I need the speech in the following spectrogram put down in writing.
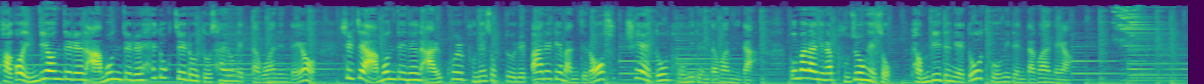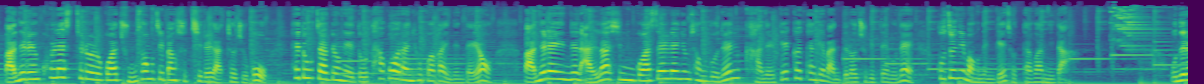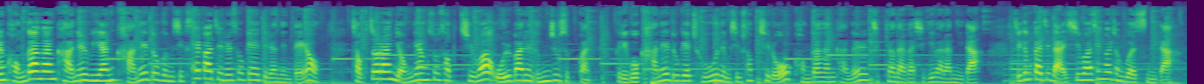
과거 인디언들은 아몬드를 해독제로도 사용했다고 하는데요. 실제 아몬드는 알코올 분해 속도를 빠르게 만들어 숙취에도 도움이 된다고 합니다. 뿐만 아니라 부종 해소, 변비 등에도 도움이 된다고 하네요. 마늘은 콜레스테롤과 중성지방 수치를 낮춰주고 해독작용에도 탁월한 효과가 있는데요. 마늘에 있는 알라신과 셀레늄 성분은 간을 깨끗하게 만들어주기 때문에 꾸준히 먹는 게 좋다고 합니다. 오늘은 건강한 간을 위한 간해독 음식 세 가지를 소개해 드렸는데요. 적절한 영양소 섭취와 올바른 음주 습관, 그리고 간해독에 좋은 음식 섭취로 건강한 간을 지켜나가시기 바랍니다. 지금까지 날씨와 생활정보였습니다.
